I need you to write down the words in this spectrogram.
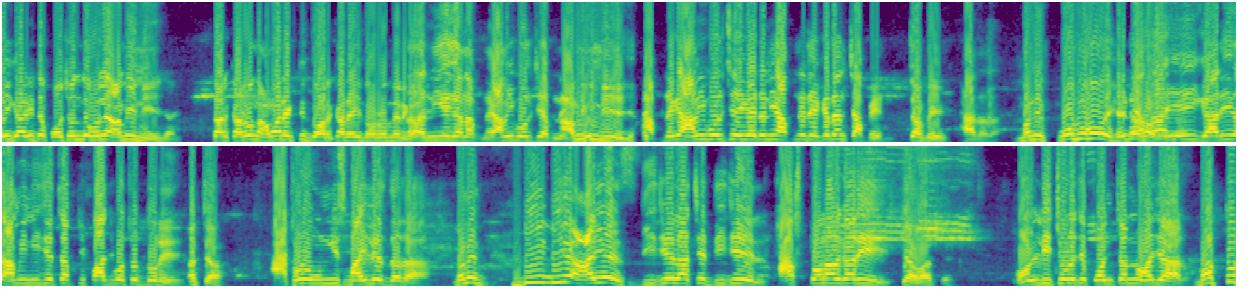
এই গাড়িটা পছন্দ হলে আমি নিয়ে যাই। তার কারণ আমার একটি দরকার এই ধরনের গাড়ি। নিয়ে যান আপনি আমি বলছি আপনি। আমি নিয়ে যান আপনাকে আমি বলছি এই গাড়িটা নিয়ে আপনি রেখে দেন চাপেন। চাপে? হ্যাঁ দাদা। মানে কোন হেডে এই গাড়ির আমি নিজে চাপছি পাঁচ বছর ধরে। আচ্ছা। আঠারো উনিশ মাইলেজ দাদা। মানে বিডিআইএস ডিজেল আছে ডিজেল। ফার্স্ট টনার গাড়ি। কে আছে অনলি চলেছে পঞ্চান্ন হাজার। মাত্র?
